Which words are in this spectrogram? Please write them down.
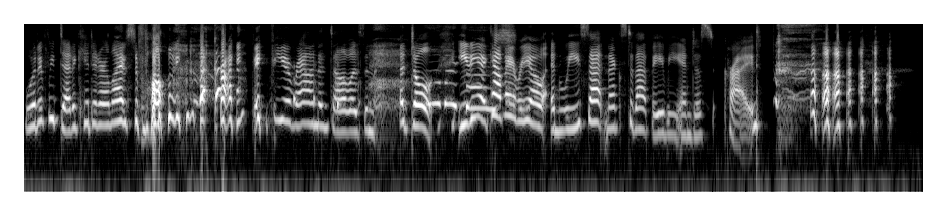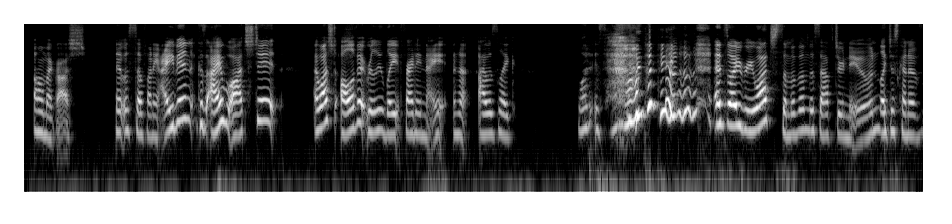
what if we dedicated our lives to following that crying baby around until it was an adult Oh eating at. Cafe Rio and we sat next to that baby and just cried. Oh my gosh. It was so funny. I even, because I watched it, I watched all of it really late Friday night, and I was like, what is happening? and so I rewatched some of them this afternoon, like just kind of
